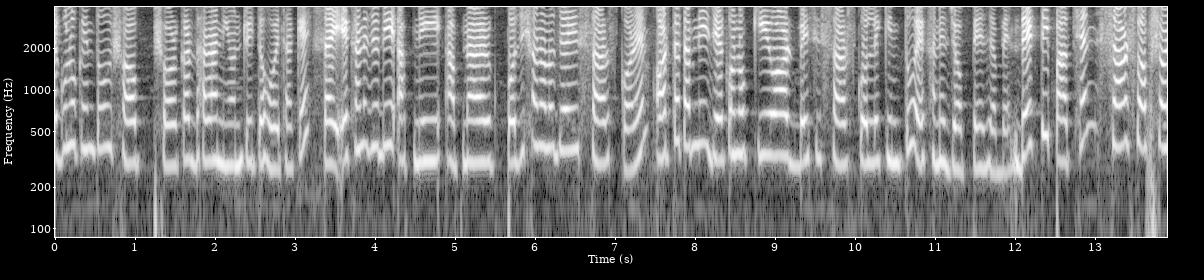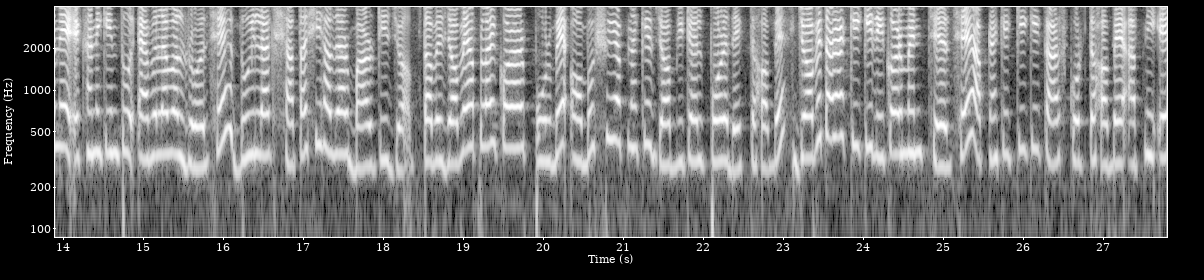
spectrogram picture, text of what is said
এগুলো কিন্তু সব সরকার দ্বারা নিয়ন্ত্রিত হয়ে থাকে। তাই এখানে যদি আপনি আপনার পজিশন অনুযায়ী সার্চ করেন, অর্থাৎ আপনি যে কোনো কিওয়ার্ড বেসিস সার্চ করলে কিন্তু এখানে জব পেয়ে যাবেন। দেখতেই পাচ্ছেন সার্চ অপশনে এখানে কিন্তু অ্যাভেলেবল রয়েছে দুই লাখ সাতাশি হাজার বারোটি জব তবে জবে অ্যাপ্লাই করার পূর্বে অবশ্যই আপনাকে জব ডিটেল পড়ে করে দেখতে হবে। জবে তারা কি কি রিকোয়ারমেন্ট চেয়েছে, আপনাকে কি কি কাজ করতে হবে, আপনি এ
